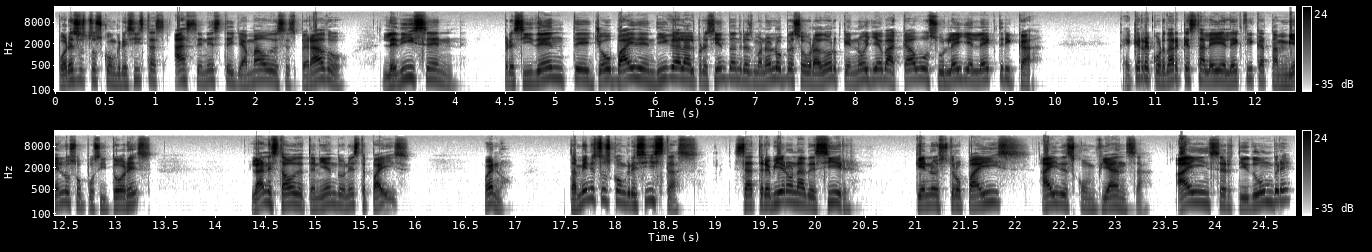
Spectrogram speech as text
Por eso estos congresistas hacen este llamado desesperado. Le dicen, Presidente Joe Biden, dígale al presidente Andrés Manuel López Obrador que no lleva a cabo su ley eléctrica. hay que recordar que esta ley eléctrica también los opositores la han estado deteniendo en este país. Bueno, también estos congresistas se atrevieron a decir que en nuestro país hay desconfianza, hay incertidumbre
